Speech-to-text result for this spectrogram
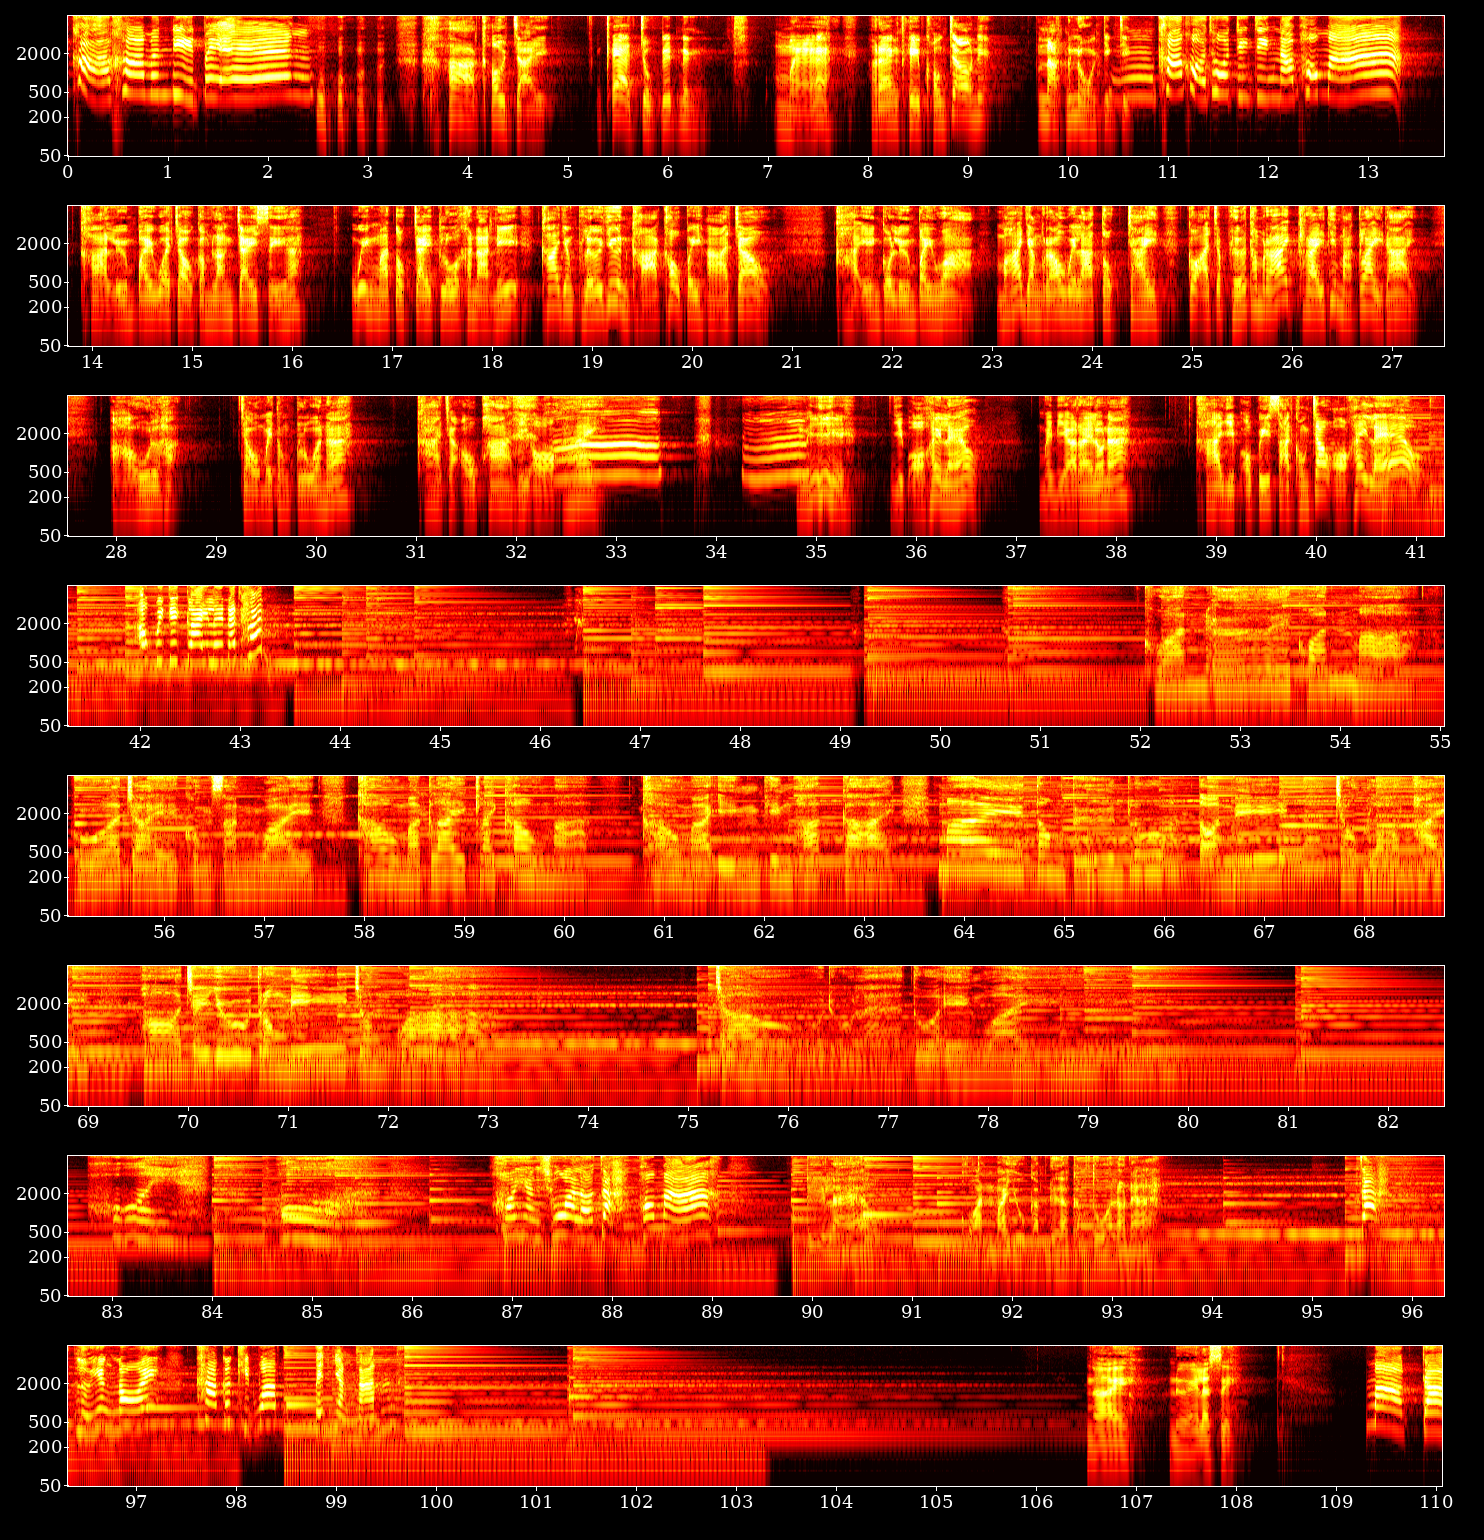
ขาข้ามันดีดไปเอง ข้าเข้าใจ แค่จุกนิดหนึ่งแหม แรงเทปของเจ้านี่หนักหน่วงจริงอืมข้าขอโทษจริง ๆ นะพ่อมาๆ ข้าลืมไปว่าเจ้ากำลังใจเสีย วิ่งมาตกใจกลัวขนาดนี้ ข้ายังเผลอยื่นขาเข้าไปหาเจ้า ข้าเองก็ลืมไปว่า ม้าอย่างเราเวลาตกใจ ก็อาจจะเผลอทำร้ายใครที่มาใกล้ได้ เอาละเจ้าไม่ต้องกลัวนะ ข้าจะเอาผ้านี้ออกให้ นี่ หยิบออกให้แล้ว ไม่มีอะไรแล้วนะ ข้าหยิบเอาปีศาจของเจ้าออกให้แล้ว เอาไปไกลๆเลยนะท่าน วันเอ่ยควันมา หัวใจคงสั่นไหวเข้ามาใกล้ใกล้เข้ามา เข้ามาอิงพิงพักกาย ไม่ต้องตื่นกลัวตอนนี้ เจ้าปลอดภัย พ่อจะอยู่ตรงนี้จนกว่า เจ้าดูแลตัวเองไว้ แล้ว ขวัญมาอยู่กับเนื้อกับตัวแล้วนะ จ้ะ หรืออย่างน้อย ข้าก็คิดว่าเป็นอย่างนั้น ไง เหนื่อยละสิ มากจ้ะ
